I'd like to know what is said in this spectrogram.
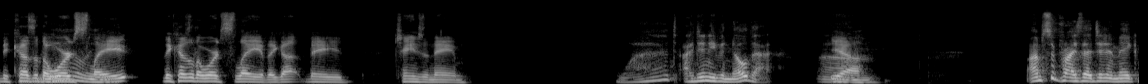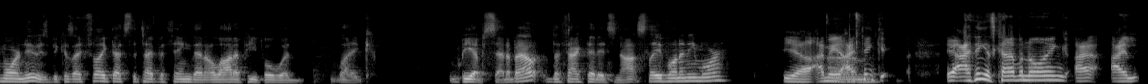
Because of the word slave, because of the word slave, they got they changed the name. What? I didn't even know that. Yeah. Um, I'm surprised that didn't make more news because I feel like that's the type of thing that a lot of people would like be upset about the fact that it's not slave one anymore. Yeah, I mean, I Um, think, yeah, I think it's kind of annoying. I I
